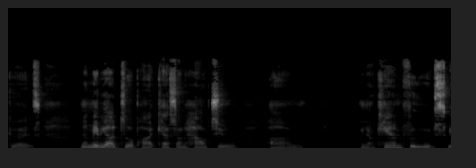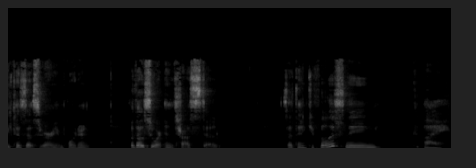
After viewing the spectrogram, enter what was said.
goods. Now, maybe I'll do a podcast on how to, um, you know, can foods because that's very important for those who are interested. So, thank you for listening. Goodbye.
